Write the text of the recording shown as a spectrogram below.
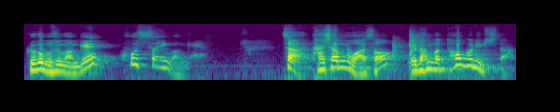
그거 무슨 관계? 코사인 관계. 자, 다시 한번 와서 얘도 한번 더 그립시다.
